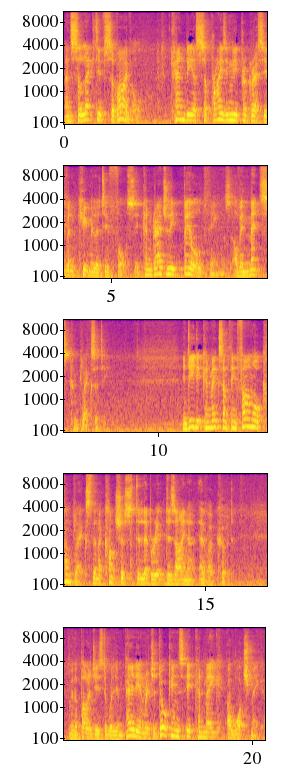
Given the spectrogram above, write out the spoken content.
and selective survival can be a surprisingly progressive and cumulative force. It can gradually build things of immense complexity. Indeed, it can make something far more complex than a conscious, deliberate designer ever could. With apologies to William Paley and Richard Dawkins, it can make a watchmaker.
